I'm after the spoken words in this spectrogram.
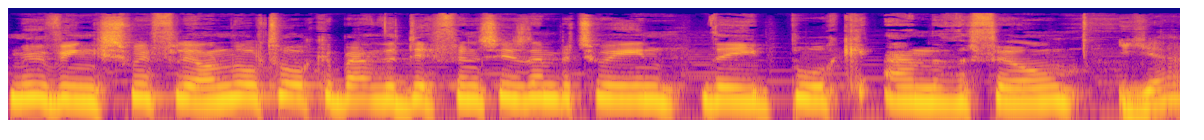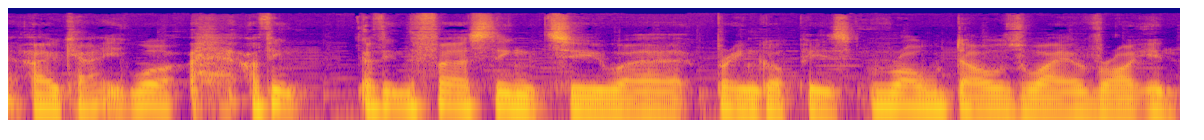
Moving swiftly on, we'll talk about the differences then between the book and the film. Yeah, okay. Well, I think I think the first thing to uh, bring up is Roald Dahl's way of writing,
